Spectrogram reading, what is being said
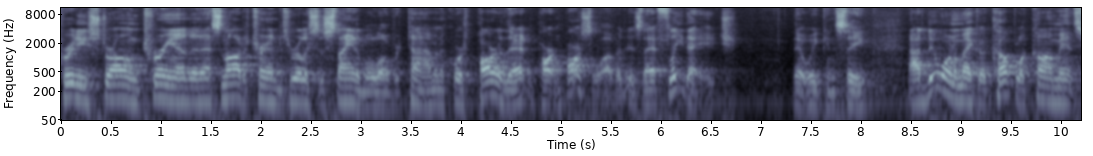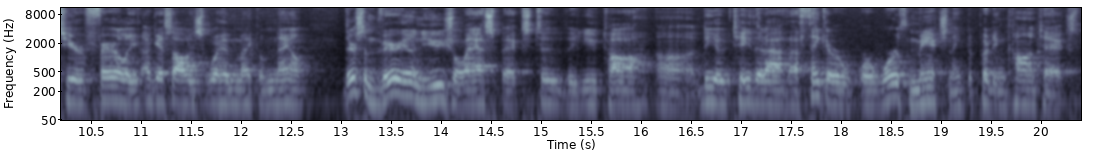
pretty strong trend, and that's not a trend that's really sustainable over time. And of course, part of that, and part and parcel of it, is that fleet age that we can see. I do want to make a couple of comments here fairly, I guess I'll just go ahead and make them now. There's some very unusual aspects to the Utah uh, DOT that I, I think are, are worth mentioning to put in context.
